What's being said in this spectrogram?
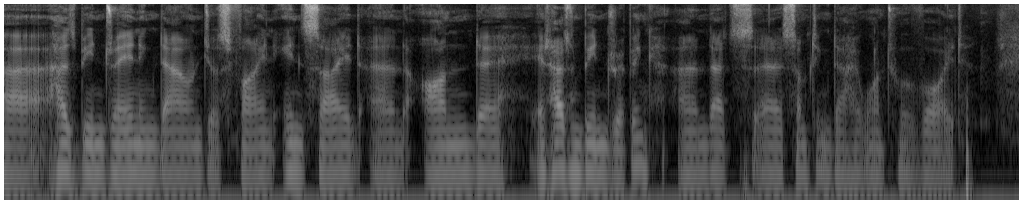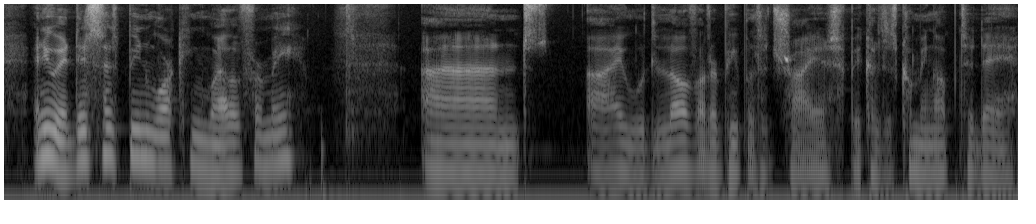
uh, has been draining down just fine inside and on the it hasn't been dripping and that's uh, something that I want to avoid. Anyway this has been working well for me and I would love other people to try it because it's coming up today,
